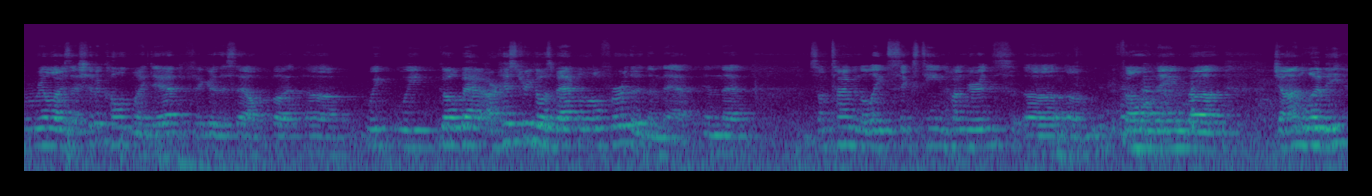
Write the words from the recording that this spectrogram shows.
realized I should have called my dad to figure this out. But uh, we we go back, our history goes back a little further than that, in that sometime in the late 1600s, uh, a fellow named uh, John Libby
